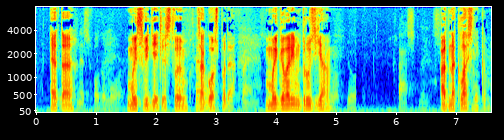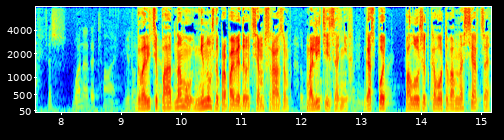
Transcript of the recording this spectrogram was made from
— это мы свидетельствуем за Господа. Мы говорим друзьям, одноклассникам. Говорите по одному, не нужно проповедовать всем сразу. Молитесь за них. Господь положит кого-то вам на сердце,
